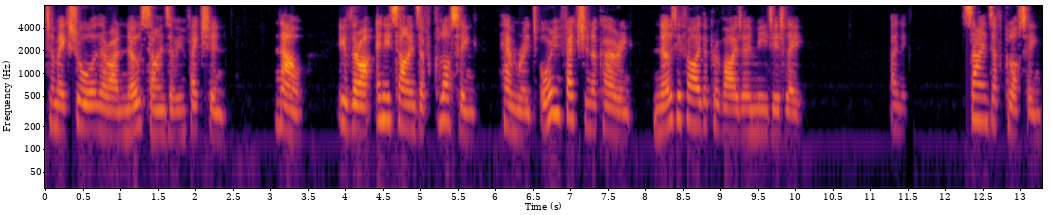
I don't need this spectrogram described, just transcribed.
to make sure there are no signs of infection. Now, if there are any signs of clotting, hemorrhage, or infection occurring, notify the provider immediately. Signs of clotting.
